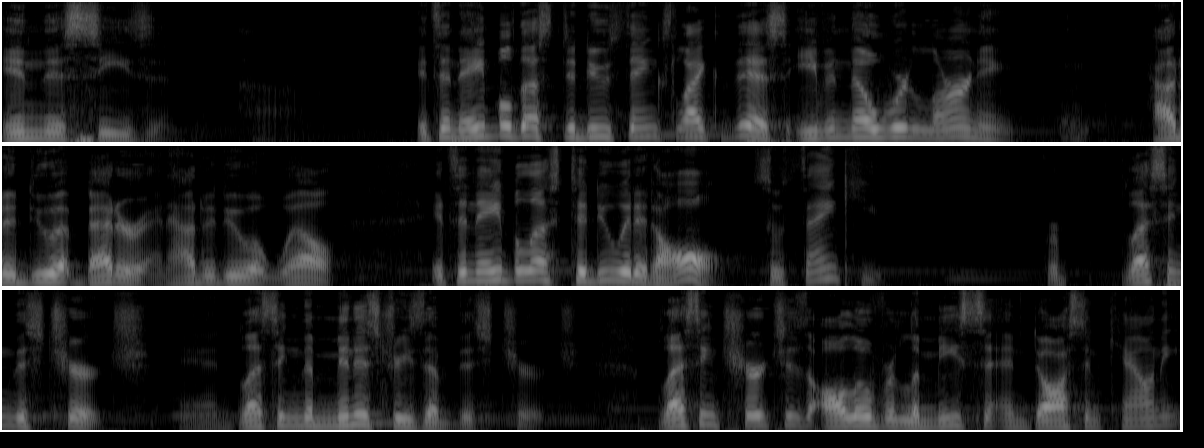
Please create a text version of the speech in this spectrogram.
in this season. Uh, it's enabled us to do things like this, even though we're learning how to do it better and how to do it well. It's enabled us to do it at all. So thank you for blessing this church and blessing the ministries of this church blessing churches all over Lamesa and Dawson County.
